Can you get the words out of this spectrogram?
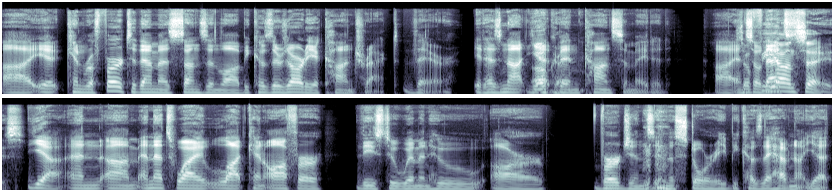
uh, it can refer to them as sons-in-law because there's already a contract there. It has not yet Okay. been consummated. Uh, and so, so, that's fiancés. yeah, and um, and that's why Lot can offer these two women who are virgins in the story because they have not yet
